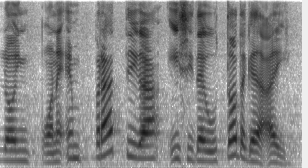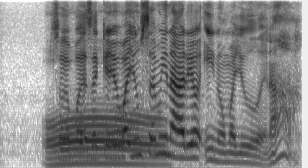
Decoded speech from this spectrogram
lo impones en práctica y si te gustó te quedas ahí. O sea, que puede ser que yo vaya a un Oh. seminario y no me ayudo de nada.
